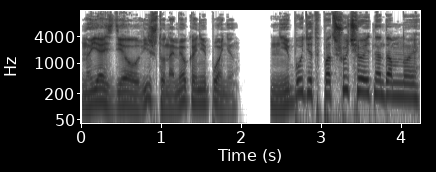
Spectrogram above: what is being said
но я сделал вид, что намека не понял. «Не будет подшучивать надо мной?»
